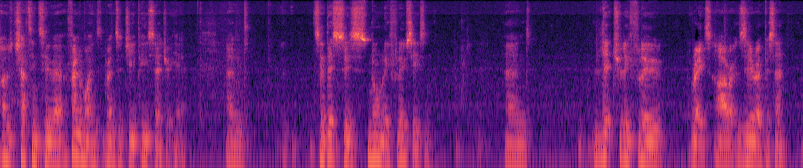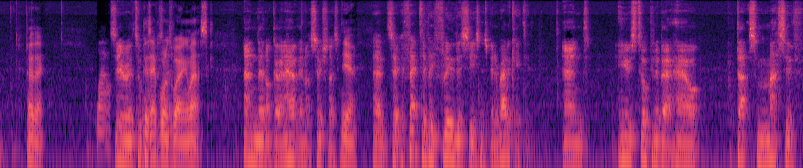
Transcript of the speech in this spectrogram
I was chatting to a friend of mine who runs a GP surgery here, and so this is normally flu season, and literally flu rates are at zero percent. Are they? Wow. Zero to Because everyone's wearing a mask. And they're not going out. They're not socialising. Yeah. Um, so effectively, flu this season has been eradicated, and he was talking about how that's a massive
